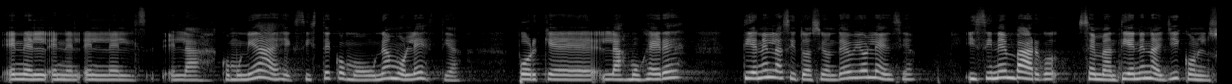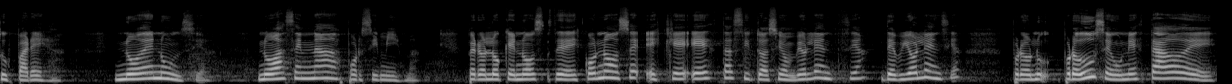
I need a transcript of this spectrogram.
en, en, las comunidades existe como una molestia porque las mujeres tienen la situación de violencia y sin embargo se mantienen allí con sus parejas, no denuncian, no hacen nada por sí mismas. Pero lo que no se desconoce es que esta situación violencia, de violencia produce un estado de,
